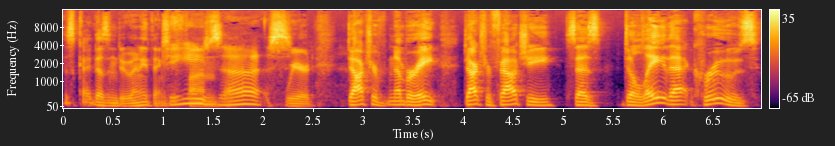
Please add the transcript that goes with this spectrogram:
this guy doesn't do anything fun. Jesus. Weird. Doctor number eight, Dr. Fauci says, delay that cruise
